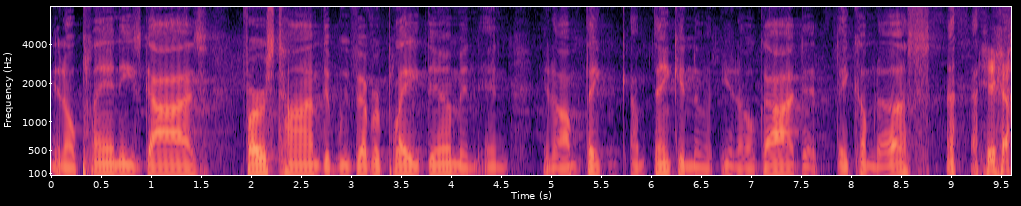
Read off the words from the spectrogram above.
you know playing these guys. First time that we've ever played them, and and you know I'm think I'm thinking of you know God that they come to us, yeah,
